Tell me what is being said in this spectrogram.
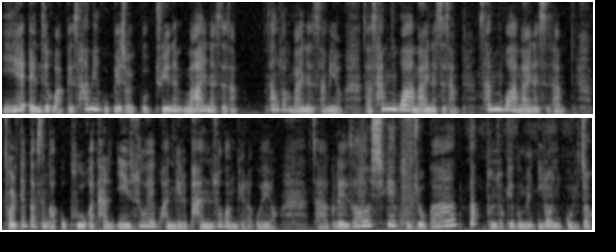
2의 n제곱 앞에 3이 곱해져 있고 뒤에는 마이너스 3 상수항은 마이너스 3이에요. 자, 3과 마이너스 3, 3과 마이너스 3. 절대값은 같고 부호가 다른 이 수의 관계를 반수 관계라고 해요. 자, 그래서 식의 구조가 딱 분석해 보면 이런 꼴이죠.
